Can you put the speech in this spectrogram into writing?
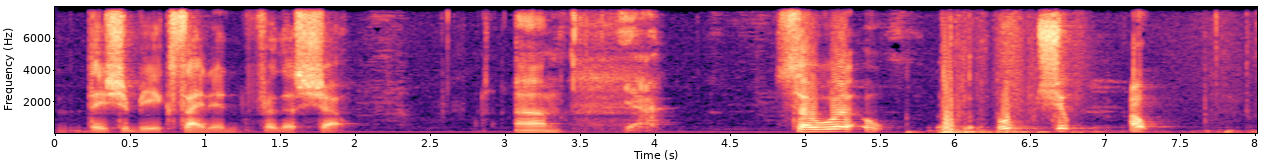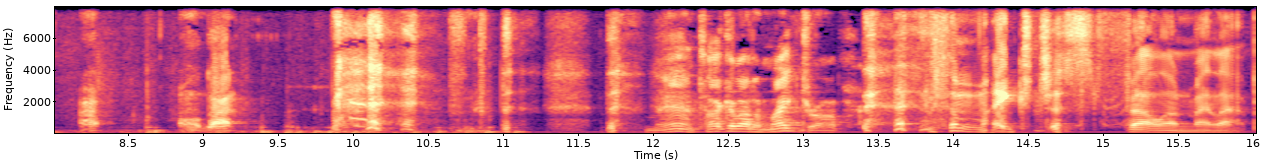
they should be excited for this show. Yeah. So, uh, oh, shoot. Oh, Ah, hold on. Man, talk about a mic drop. the mic just fell on my lap.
